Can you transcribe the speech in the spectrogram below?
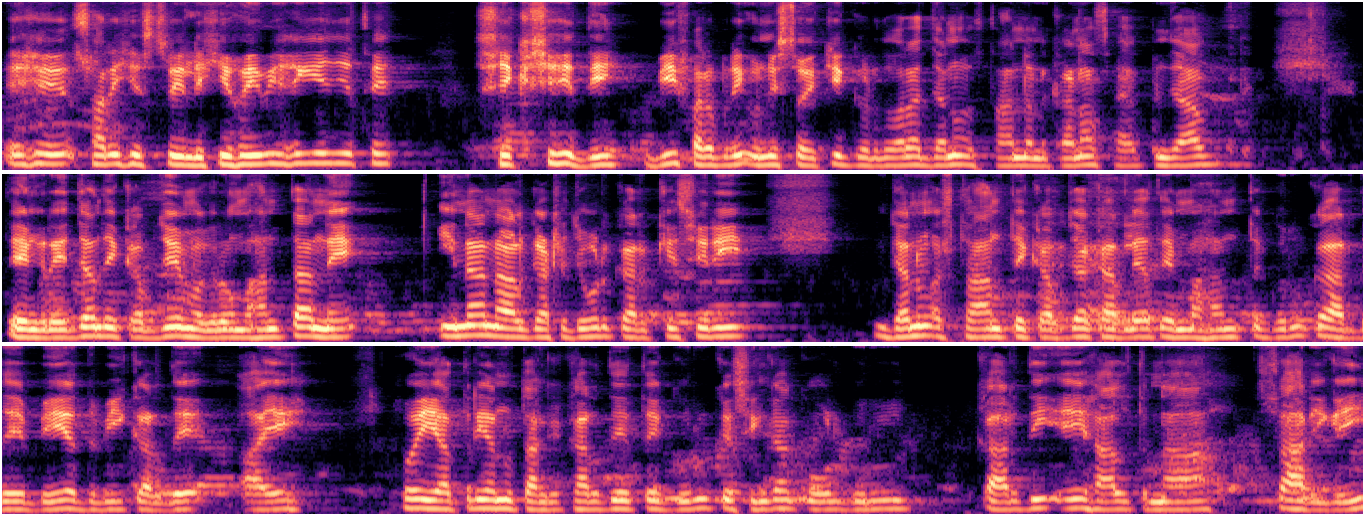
ਇਹ ਸਾਰੀ ਹਿਸਟਰੀ ਲਿਖੀ ਹੋਈ ਵੀ ਹੈਗੀ ਹੈ ਜੀ ਇੱਥੇ। ਸਿੱਖ ਸ਼ਹੀਦੀ 20 ਫਰਵਰੀ 1921 ਗੁਰਦੁਆਰਾ ਜਨਮ ਸਥਾਨ ਨਨਕਾਣਾ ਸਾਹਿਬ, ਪੰਜਾਬ ਤੇ ਅੰਗਰੇਜ਼ਾਂ ਦੇ ਕਬਜ਼ੇ ਮਗਰੋਂ ਮਹੰਤਾਂ ਨੇ ਇਹਨਾਂ ਨਾਲ ਗੱਠਜੋੜ ਕਰਕੇ ਸ੍ਰੀ ਜਨਮ ਅਸਥਾਨ ਤੇ ਕਬਜ਼ਾ ਕਰ ਲਿਆ ਤੇ ਮਹੰਤ ਗੁਰੂ ਘਰ ਦੇ ਬੇਅਦਬੀ ਕਰਦੇ ਆਏ ਹੋਏ ਯਾਤਰੀਆਂ ਨੂੰ ਤੰਗ ਕਰਦੇ ਤੇ ਗੁਰੂ ਕੇ ਸਿੰਘਾਂ ਕੋਲ ਗੁਰੂ ਘਰ ਦੀ ਇਹ ਹਾਲਤ ਨਾ ਸਹਾਰੀ ਗਈ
